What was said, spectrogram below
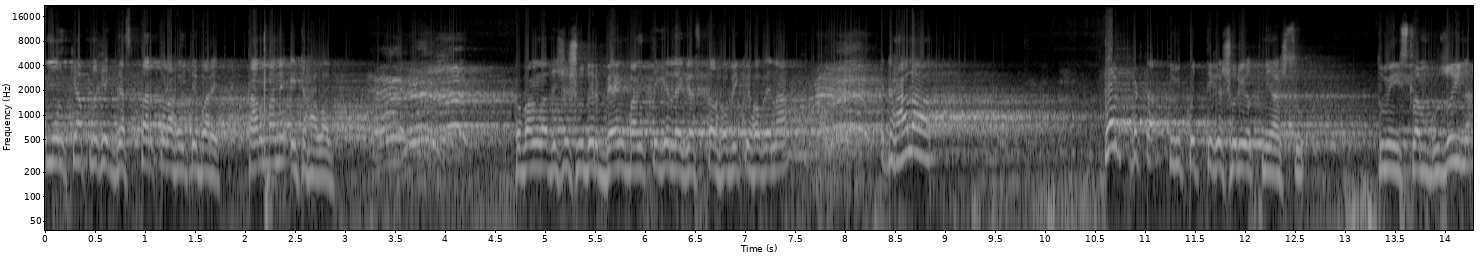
এমনকি আপনাকে গ্রেফতার করা হইতে পারে। তার মানে এটা হালাল। তো বাংলাদেশে সুদের ব্যাংক ভাঙতে গেলে গ্রেফতার হবে কি হবে না? এটা ধ্যাৎ তুমি প্রত্যেকে শরীয়ত নিয়ে আসছো? তুমি ইসলাম বুঝোই না।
